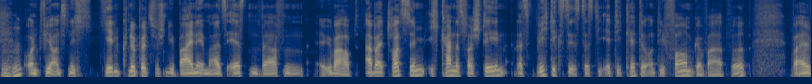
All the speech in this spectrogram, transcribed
Mhm. Und wir uns nicht jeden Knüppel zwischen die Beine immer als ersten werfen, äh, überhaupt. Aber trotzdem, ich kann es verstehen. Das Wichtigste ist, dass die Etikette und die Form gewahrt wird. Weil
